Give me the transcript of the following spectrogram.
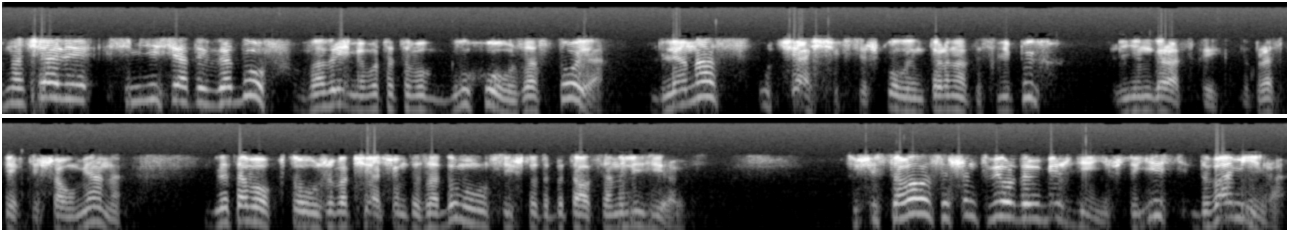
в начале 70-х годов, во время вот этого глухого застоя, для нас, учащихся школы-интерната слепых Ленинградской на проспекте Шаумяна, для того, кто уже вообще о чем-то задумывался и что-то пытался анализировать, существовало совершенно твердое убеждение, что есть два мира.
